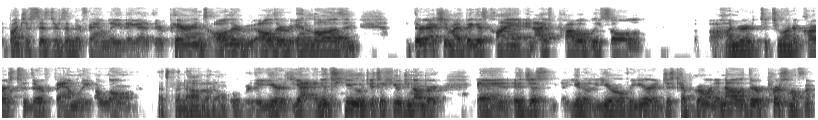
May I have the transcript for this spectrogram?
a bunch of sisters in their family. They got their parents, all their all their in laws, and they're actually my biggest client. And I've probably sold 100 to 200 cars to their family alone that's phenomenal. Over the years. Yeah. And it's huge. It's a huge number. And it just, you know, the year over year, it just kept growing. And now they're personal f-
